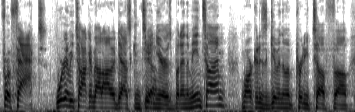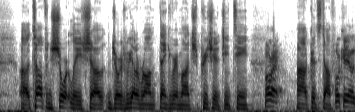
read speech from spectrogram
for a fact we're going to be talking about Autodesk in 10 Yeah. years, but in the meantime, market has given them a pretty tough, uh, uh, tough and short leash. Uh, George, we got to run. Thank you very much. Appreciate it, GT. All right. Uh, good stuff. Okay.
